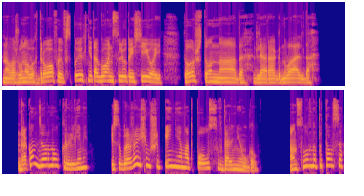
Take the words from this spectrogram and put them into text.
наложу новых дров, и вспыхнет огонь с лютой силой. То, что надо для Рагнвальда. Дракон дернул крыльями и с угрожающим шипением отполз в дальний угол. Он словно пытался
